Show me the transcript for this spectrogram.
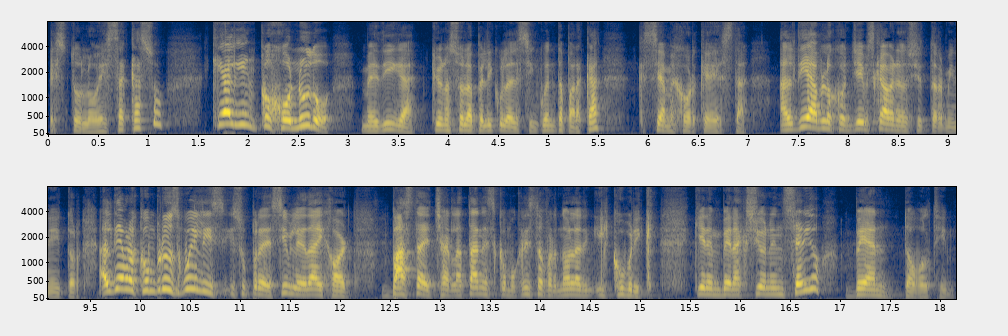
¿Esto lo es acaso? Que alguien cojonudo me diga que una sola película del 50 para acá sea mejor que esta. Al diablo con James Cameron y su Terminator. Al diablo con Bruce Willis y su predecible Die Hard. Basta de charlatanes como Christopher Nolan y Kubrick. ¿Quieren ver acción en serio? Vean Double Team.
